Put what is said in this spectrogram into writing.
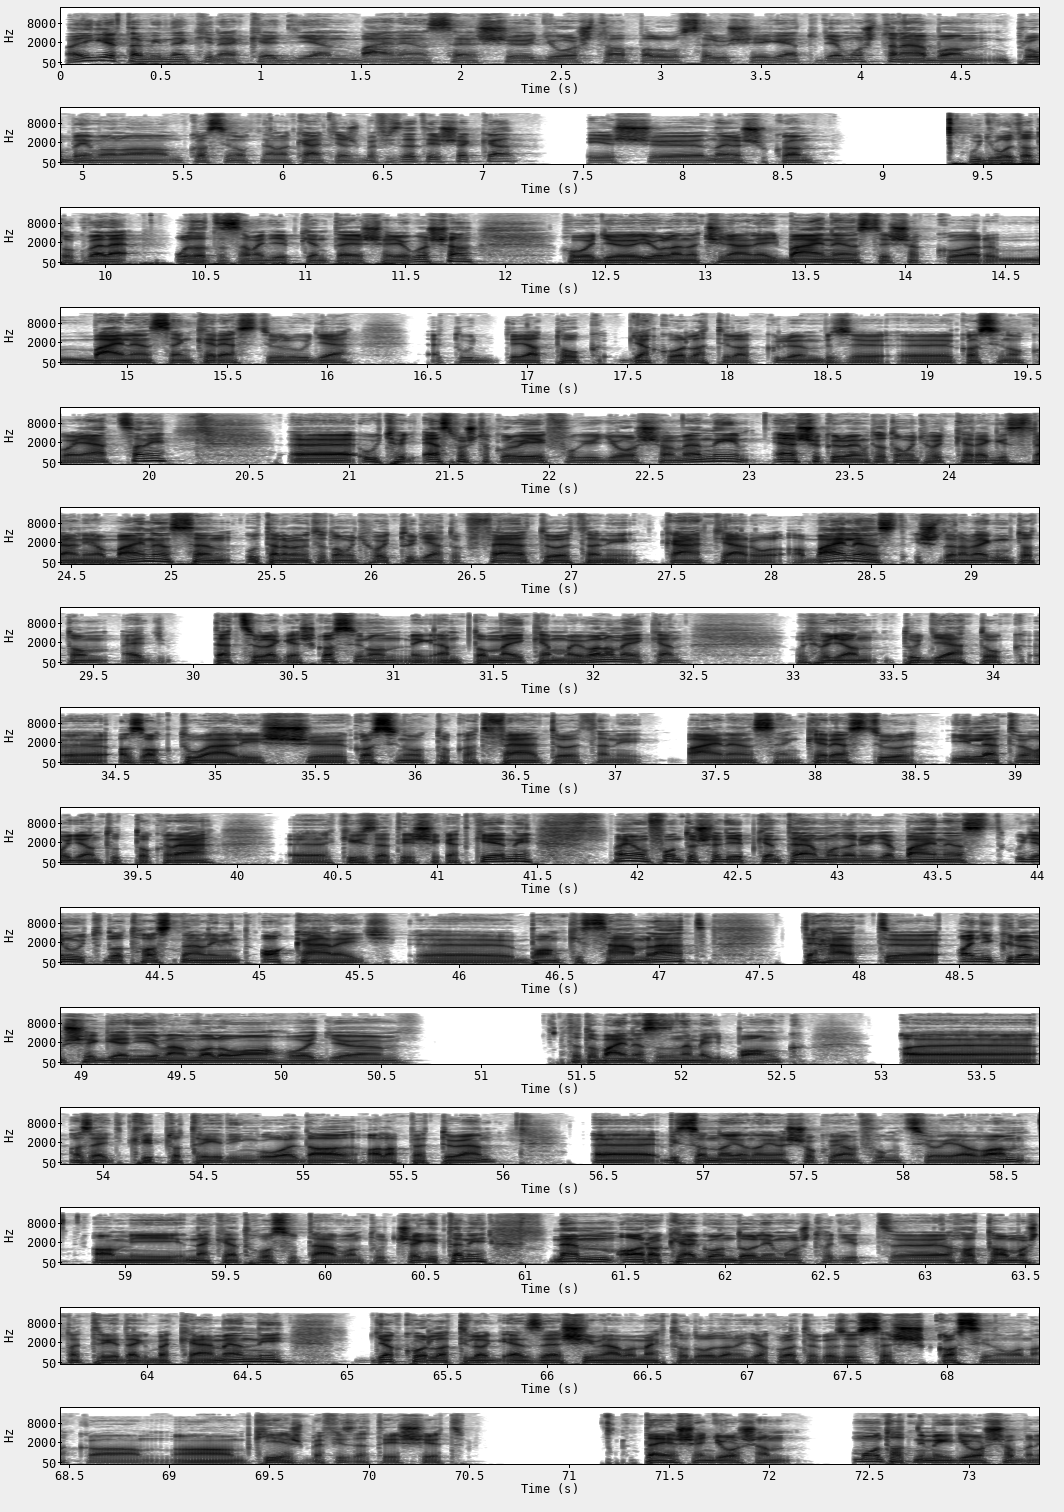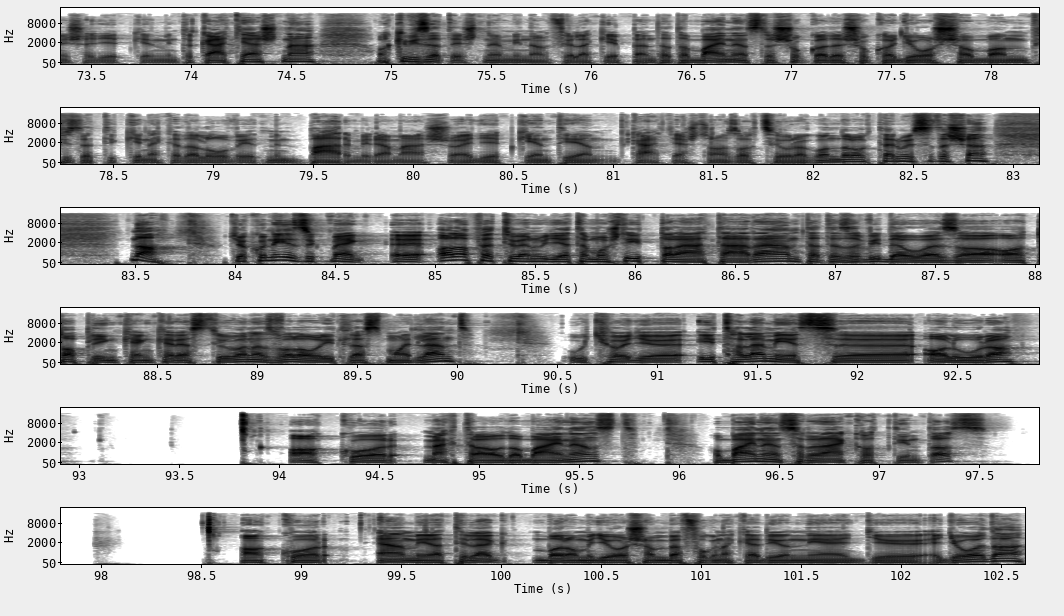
Na, ígértem mindenkinek egy ilyen Binance-es gyors talpalószerűséget. Ugye mostanában probléma van a kaszinoknál a kártyás befizetésekkel, és nagyon sokan úgy voltatok vele, hozzáteszem egyébként teljesen jogosan, hogy jó lenne csinálni egy Binance-t, és akkor Binance-en keresztül ugye tudjatok gyakorlatilag különböző kaszinókkal játszani. Úgyhogy ezt most akkor végig fogjuk gyorsan menni. Első körben megmutatom, hogy hogy kell regisztrálni a Binance-en, utána megmutatom, hogy hogy tudjátok feltölteni kártyáról a Binance-t, és utána megmutatom egy tetszőleges kaszinon, még nem tudom melyiken, majd valamelyiken, hogy hogyan tudjátok az aktuális kaszinótokat feltölteni Binance-en keresztül, illetve hogyan tudtok rá kifizetéseket kérni. Nagyon fontos egyébként elmondani, hogy a Binance-t ugyanúgy tudod használni, mint akár egy banki számlát, tehát annyi különbséggel nyilvánvalóan, hogy tehát a Binance az nem egy bank, az egy kriptotrading oldal alapvetően, viszont nagyon-nagyon sok olyan funkciója van, ami neked hosszú távon tud segíteni. Nem arra kell gondolni most, hogy itt hatalmas nagy trédekbe kell menni, gyakorlatilag ezzel simában meg tudod oldani gyakorlatilag az összes kaszinónak a, a ki- és befizetését. Teljesen gyorsan mondhatni még gyorsabban is egyébként, mint a kártyásnál. A kifizetésnél mindenféleképpen. Tehát a Binance-re sokkal, de sokkal gyorsabban fizetik ki neked a lóvét, mint bármire másra egyébként ilyen kártyás tranzakcióra gondolok természetesen. Na, úgyhogy akkor nézzük meg. Alapvetően ugye te most itt találtál rám, tehát ez a videó ez a, a taplinken keresztül van, ez valahol itt lesz majd lent. Úgyhogy itt, ha lemész alulra, akkor megtalálod a Binance-t. Ha Binance-re rákattintasz, akkor elméletileg baromi gyorsan be fog neked jönni egy, egy oldal.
